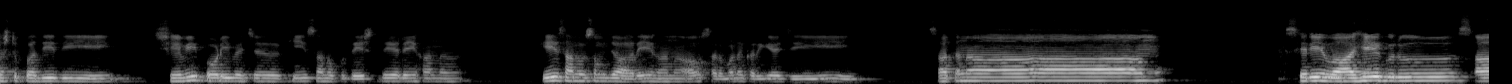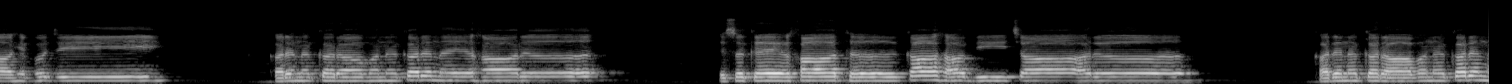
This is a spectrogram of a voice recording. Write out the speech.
ਅਸ਼ਟਪਦੀ ਦੀ 6ਵੀਂ ਪੌੜੀ ਵਿੱਚ ਕੀ ਸਾਨੂੰ ਉਪਦੇਸ਼ ਦੇ ਰਹੇ ਹਨ? ਕੀ ਸਾਨੂੰ ਸਮਝਾ ਰਹੇ ਹਨ? ਆਓ ਸਰਵਣ ਕਰੀਏ ਜੀ। ਸਤਨਾਮ। ਸ੍ਰੀ ਵਾਹਿਗੁਰੂ ਸਾਹਿਬ ਜੀ। ਕਰਨ ਕਰਾਵਨ ਕਰਨ ਹਾਰ। ਇਸ ਕੈ ਹਾਥ ਕਾਹਾ ਵਿਚਾਰ। ਕਰਨ ਕਰਾਵਨ ਕਰਨ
